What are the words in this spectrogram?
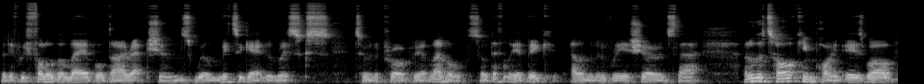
that if we follow the label directions, we'll mitigate the risks to an appropriate level. So, definitely a big element of reassurance there. Another talking point is well,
